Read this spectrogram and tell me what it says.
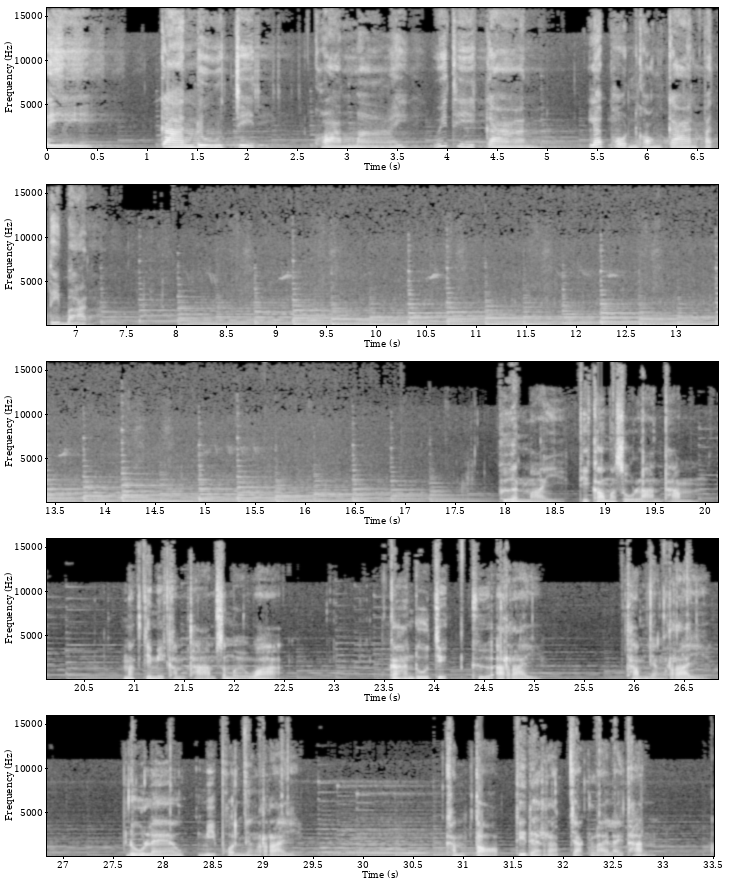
4. การดูจิต ความหมาย วิธีการ และผลของการปฏิบัติ เพื่อนใหม่ที่เข้ามาสู่ลานธรรม มักจะมีคำถามเสมอว่า การดูจิตคืออะไรทำอย่างไร ดูแล้วมีผลอย่างไร คำตอบที่ได้รับจากหลาย ๆ ท่าน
